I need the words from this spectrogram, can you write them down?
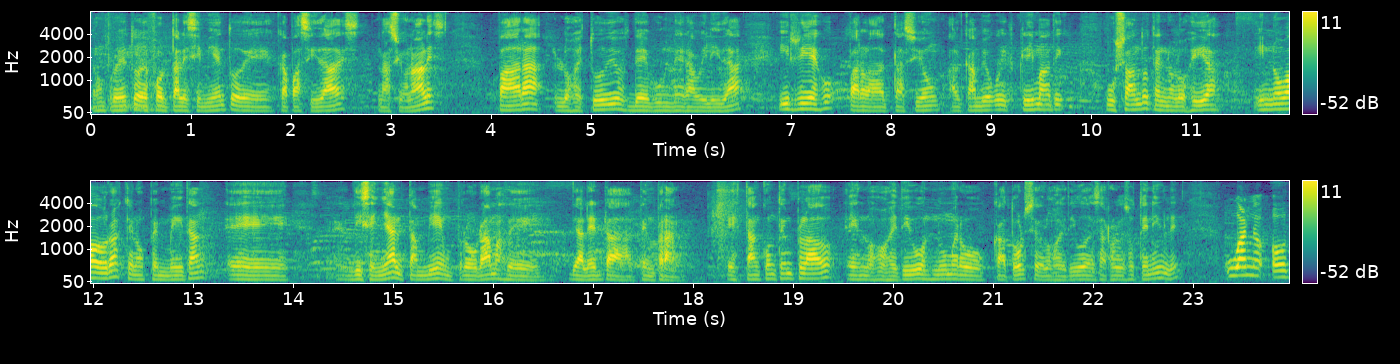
Es un proyecto de fortalecimiento de capacidades nacionales para los estudios de vulnerabilidad y riesgo para la adaptación al cambio climático usando tecnologías innovadoras que nos permitan eh, diseñar también programas de, alerta temprana. Están contemplados en los objetivos número 14 de los Objetivos de Desarrollo Sostenible. One of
